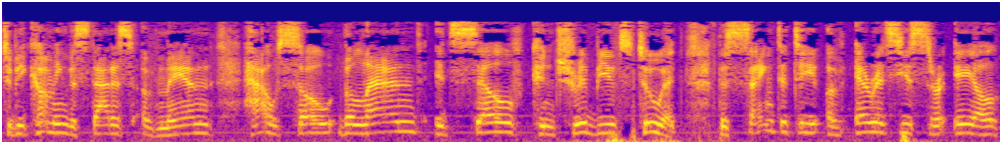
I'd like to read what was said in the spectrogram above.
to becoming the status of man, how so the land itself contributes to it. The sanctity of Eretz Yisrael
